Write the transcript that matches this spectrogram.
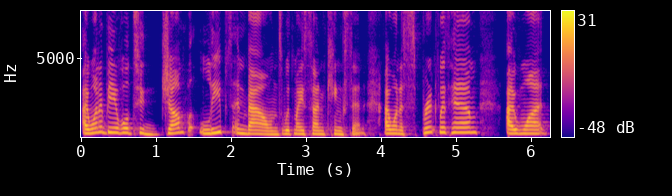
I want to be able to jump leaps and bounds with my son Kingston. I want to sprint with him. I want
